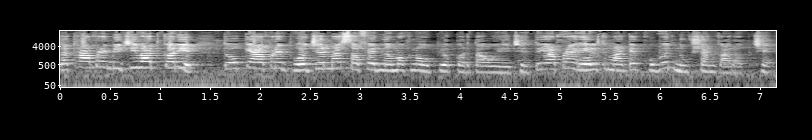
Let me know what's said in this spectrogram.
તથા આપણે બીજી વાત કરીએ તો કે આપણે ભોજનમાં સફેદ નમકનો ઉપયોગ કરતા હોઈએ છીએ, તે આપણા હેલ્થ માટે ખૂબ જ નુકસાનકારક છે.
